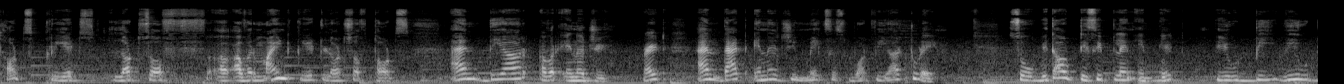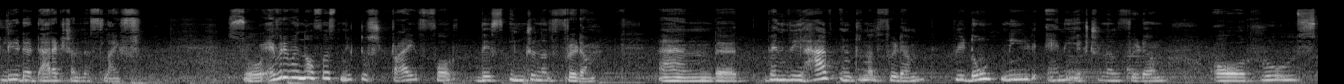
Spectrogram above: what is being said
thoughts creates lots of uh, our mind creates lots of thoughts and they are our energy right? And that energy makes us what we are today. So without discipline in it we would be we would lead a directionless life. So every one of us need to strive for this internal freedom. And uh, when we have internal freedom we don't need any external freedom or rules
